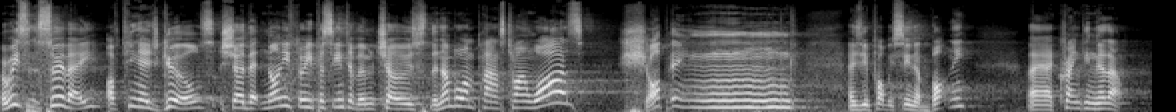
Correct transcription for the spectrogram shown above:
A recent survey of teenage girls showed that 93% of them chose the number one pastime was shopping. As you've probably seen at Botany, cranking that up.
